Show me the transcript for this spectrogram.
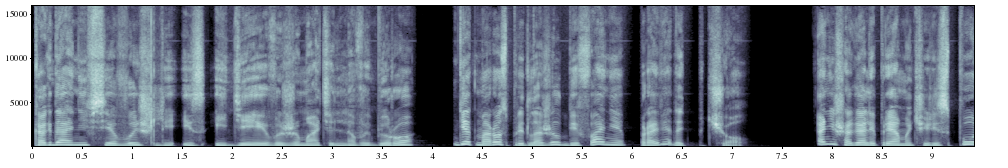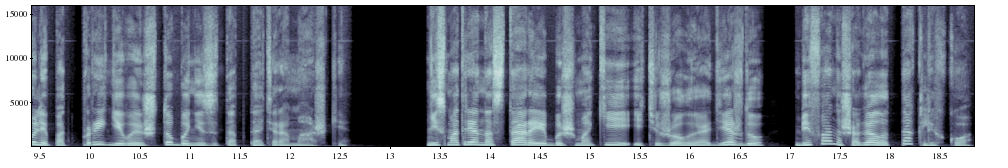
Когда они все вышли из идеи выжимательного бюро, Дед Мороз предложил Бифане проведать пчел. Они шагали прямо через поле, подпрыгивая, чтобы не затоптать ромашки. Несмотря на старые башмаки и тяжелую одежду, Бифана шагала так легко,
